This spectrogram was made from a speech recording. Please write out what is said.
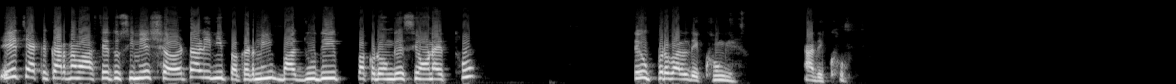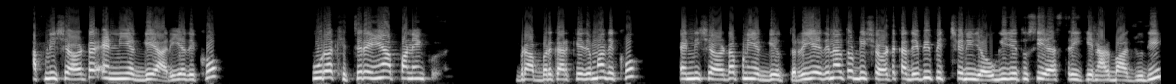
ਇਹ ਚੈੱਕ ਕਰਨ ਵਾਸਤੇ ਤੁਸੀਂ ਨੇ ਸ਼ਰਟ ਵਾਲੀ ਨਹੀਂ ਪਕੜਨੀ, ਬਾਜੂ ਦੀ ਪਕੜੋਗੇ ਸਿਉਣਾ ਇੱਥੋਂ ਤੇ ਉੱਪਰ ਵੱਲ ਦੇਖੋਗੇ। ਆ ਦੇਖੋ। ਆਪਣੀ ਸ਼ਰਟ ਇੰਨੀ ਅੱਗੇ ਆ ਰਹੀ ਹੈ ਦੇਖੋ। ਪੂਰਾ ਖਿੱਚ ਰਹੇ ਆ ਆਪਾਂ ਨੇ। ਬਰਾਬਰ ਕਰਕੇ ਜਮਾ ਦੇਖੋ। ਇੰਨੀ ਸ਼ਰਟ ਆਪਣੀ ਅੱਗੇ ਉਤਰ ਰਹੀ ਹੈ, ਇਹਦੇ ਨਾਲ ਤੁਹਾਡੀ ਸ਼ਰਟ ਕਦੇ ਵੀ ਪਿੱਛੇ ਨਹੀਂ ਜਾਊਗੀ ਜੇ ਤੁਸੀਂ ਇਸ ਤਰੀਕੇ ਨਾਲ ਬਾਜੂ ਦੀ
